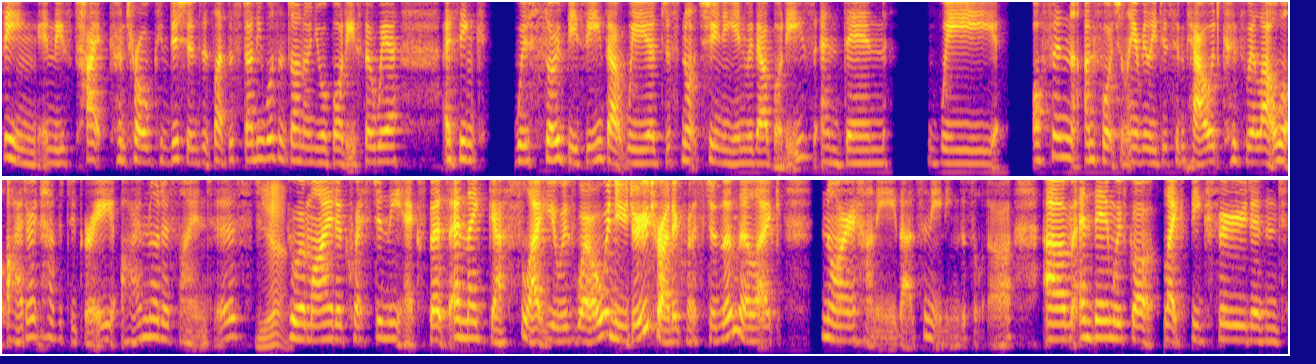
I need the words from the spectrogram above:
thing in these tight controlled conditions. It's like the study wasn't done on your body. So we're i think we're so busy that we are just not tuning in with our bodies. And then we often unfortunately are really disempowered because we're like well i don't have a degree. I'm not a scientist. Yeah. who am i to question the experts? And they gaslight you as well when you do try to question them. They're like no honey that's an eating disorder um, and then we've got like big food and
